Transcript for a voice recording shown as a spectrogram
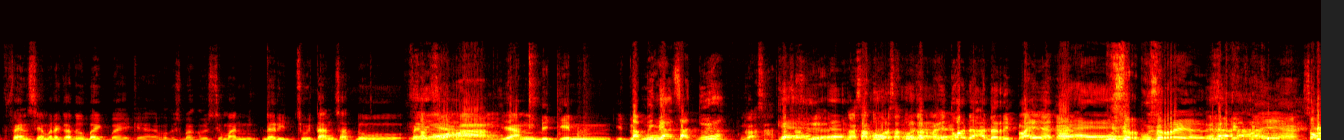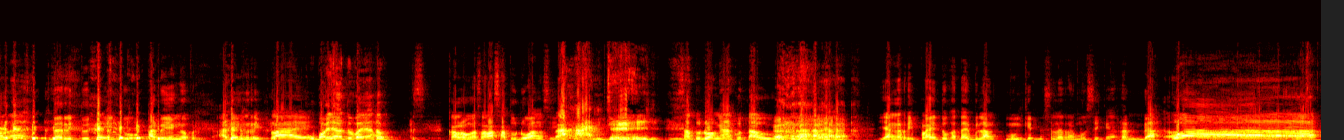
fansnya mereka tuh baik-baik ya, bagus-bagus. Cuman dari cuitan satu fans Satu Iya. orang. yang bikin itu Tapi nggak satu ya? Nggak satu, Kayak- satu ya? ya. Nggak satu, nggak satu. Oh, Karena iya. itu ada ada reply-nya kan. Iya, iya. Buzer-buzernya ya. reply-nya. Soalnya dari Twitter itu ada yang nge ada yang reply. Oh, banyak tuh, banyak tuh. Kalau nggak salah satu doang sih. Anjing. Satu doang yang aku tahu. yang nge-reply itu katanya bilang mungkin selera musiknya rendah. Wah.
